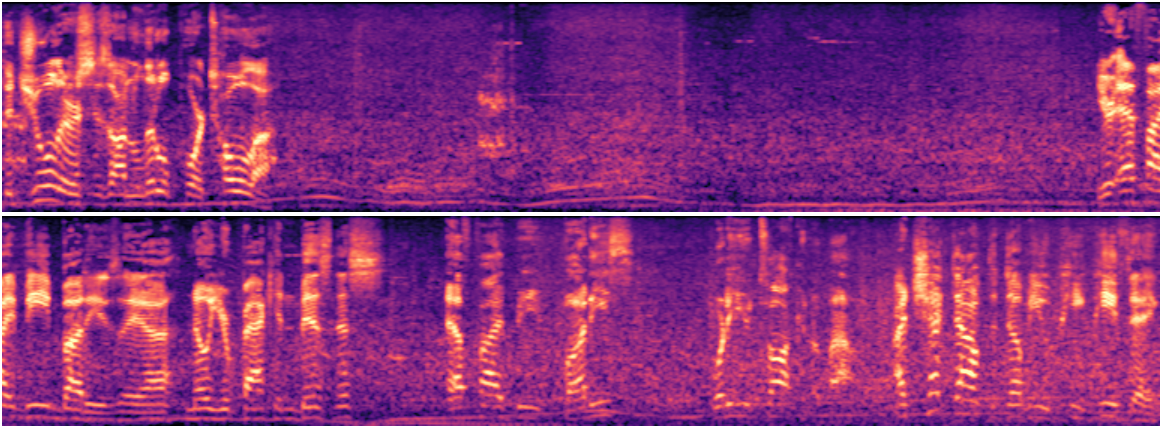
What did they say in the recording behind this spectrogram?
The jeweler's is on Little Portola. Your FIB buddies, they uh, know you're back in business? FIB buddies? What are you talking about? I checked out the WPP thing.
